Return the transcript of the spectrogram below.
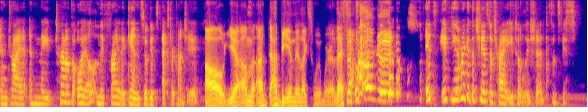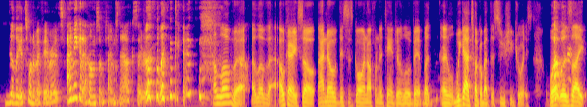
and dry it, and they turn up the oil and they fry it again so it gets extra crunchy. Oh yeah, I'm I'd, I'd be in there like swimwear. That sounds so good. it's if you ever get the chance to try it, you totally should because it's it's really it's one of my favorites. I make it at home sometimes now because I really like it. I love that. I love that. Okay, so I know this is going off on a tangent a little bit, but uh, we got to talk about the sushi choice. What Oh, was sure. like?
